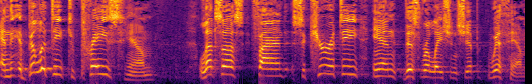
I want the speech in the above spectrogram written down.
and the ability to praise him lets us find security in this relationship with him.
